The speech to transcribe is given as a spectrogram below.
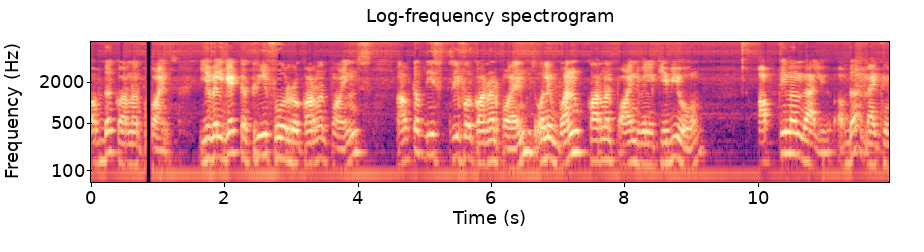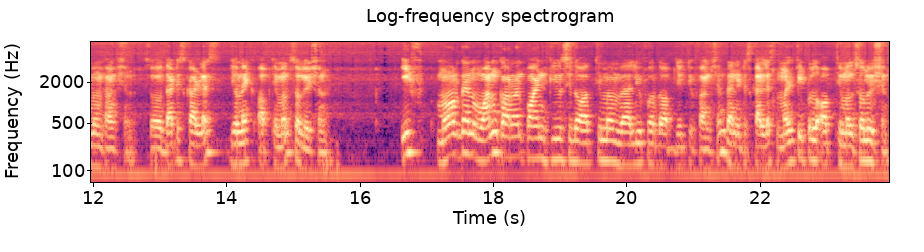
of the corner points. You will get uh, three four corner points out of these three four corner points only one corner point will give you optimum value of the maximum function. So that is called as unique optimal solution. If more than one corner point gives you the optimum value for the objective function then it is called as multiple optimal solution.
